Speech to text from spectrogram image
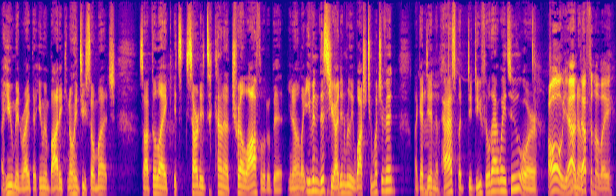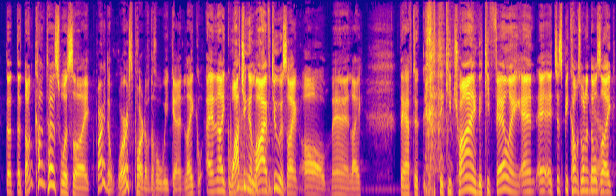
a human, right? The human body can only do so much. So I feel like it's started to kind of trail off a little bit, you know, like even this year, I didn't really watch too much of it like I did in the mm. past, but did you feel that way too? Or Oh yeah, don't know. definitely. The the dunk contest was like probably the worst part of the whole weekend. Like and like watching it mm. live too is like, oh man, like they have to they keep trying, they keep failing, and it, it just becomes one of those Yeah. like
